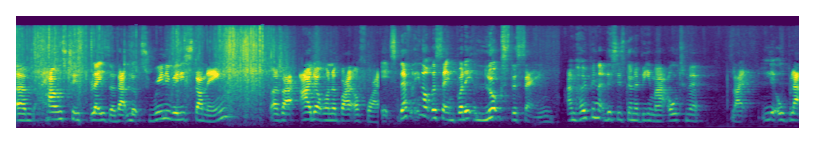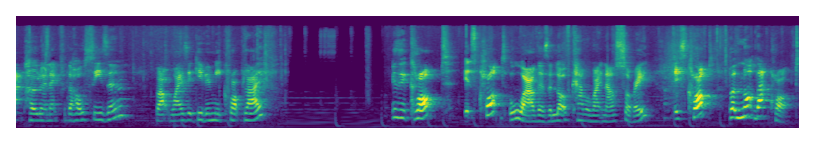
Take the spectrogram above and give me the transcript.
um, houndstooth blazer that looks really, really stunning. I was like, I don't want to buy off-white. It's definitely not the same, but it looks the same. I'm hoping that this is going to be my ultimate, like, little black polo neck for the whole season. But why is it giving me crop life? Is it cropped? It's cropped. Oh, wow, there's a lot of camera right now. Sorry. It's cropped, but not that cropped.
